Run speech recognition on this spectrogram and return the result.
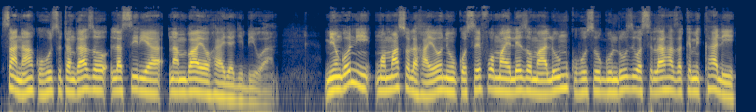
sana kuhusu tangazo la Siria na ambayo hayajajibiwa. Miongoni mwa maswala hayo ni ukosefu wa maelezo maalum kuhusu ugunduzi wa silaha za kemikali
